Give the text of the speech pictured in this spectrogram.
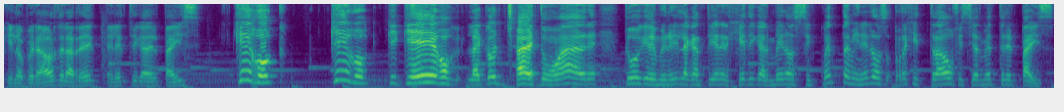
que el operador de la red eléctrica del país, Kegok, Kegok, que Kegok, la concha de tu madre, tuvo que disminuir la cantidad energética al menos 50 mineros registrados oficialmente en el país,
